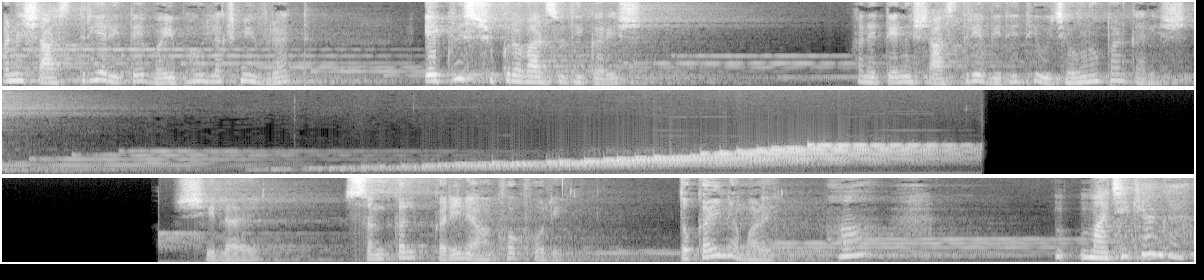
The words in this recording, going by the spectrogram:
અને શાસ્ત્રીય રીતે વૈભવ લક્ષ્મી વ્રત એકવીસ શુક્રવાર સુધી કરીશ અને તેનું શાસ્ત્રીય વિધિથી ઉજવણું પણ કરીશ. શિલાએ સંકલ્પ કરીને આંખો ખોલી. તો કંઈ ન મળે. હા માજી ક્યાં ગયા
